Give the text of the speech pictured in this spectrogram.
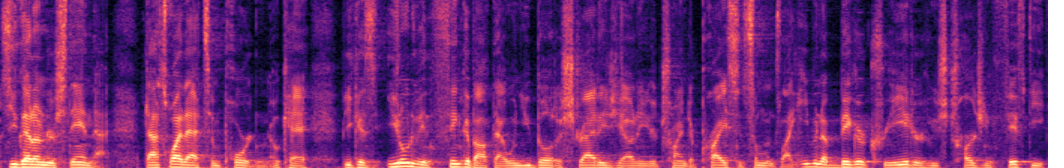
So you got to understand that. That's why that's important, okay? Because you don't even think about that when you build a strategy out and you're trying to price and someone's like, even a bigger creator who's charging 50,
